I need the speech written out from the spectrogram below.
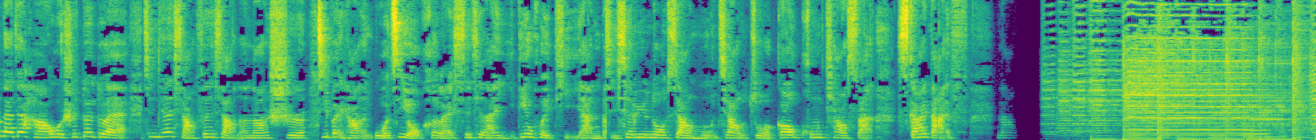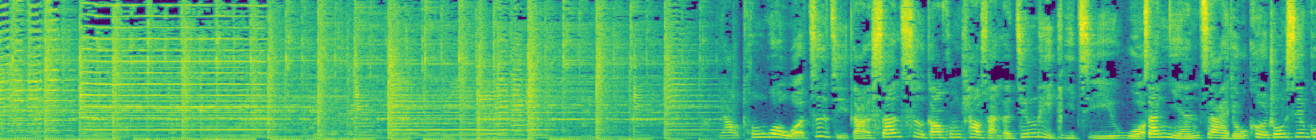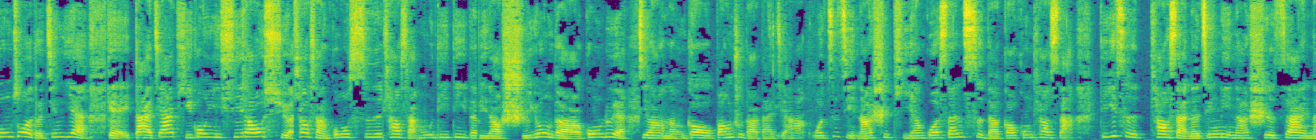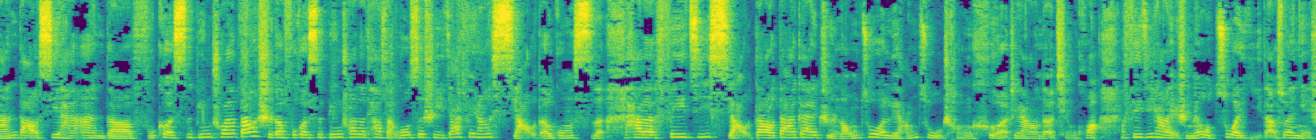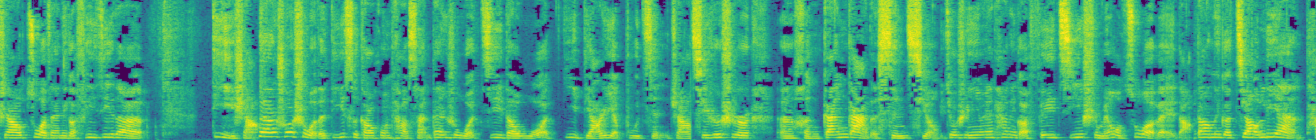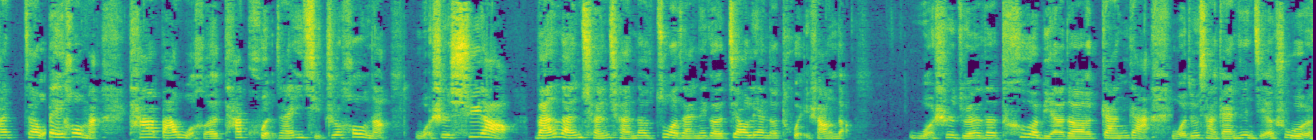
大家好，我是对对。今天想分享的呢是基本上国际游客来新西兰一定会体验的极限运动项目，叫做高空跳伞 （Skydive）。那。通过我自己的三次高空跳伞的经历，以及我三年在游客中心工作的经验，给大家提供一些挑选跳伞公司、跳伞目的地的比较实用的攻略，希望能够帮助到大家。我自己呢是体验过三次的高空跳伞，第一次跳伞的经历呢是在南岛西海岸的福克斯冰川，当时的福克斯冰川的跳伞公司是一家非常小的公司，它的飞机小到大概只能坐两组乘客这样的情况。飞机上也是没有座椅的，所以你是要坐在那个飞机的地上。虽然说是我的第一次高空跳伞，但是我记得我一点儿也不紧张，其实是嗯很尴尬的心情，就是因为他那个飞机是没有座位的。当那个教练他在我背后嘛，他把我和他捆在一起之后呢，我是需要完完全全的坐在那个教练的腿上的。我是觉得特别的尴尬，我就想赶紧结束，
